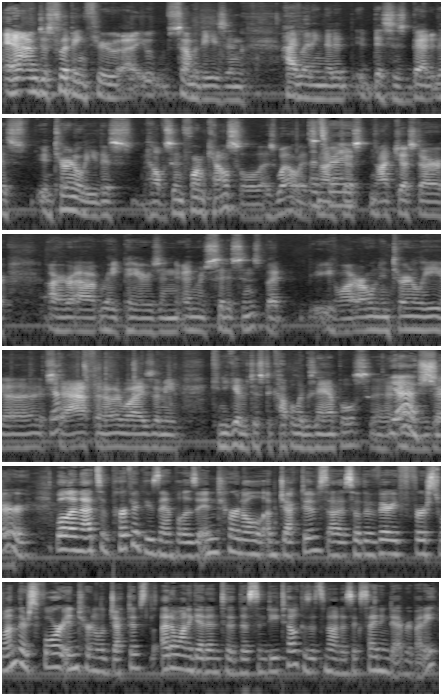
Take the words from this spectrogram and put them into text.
and I'm just flipping through uh, some of these and highlighting that it, it, this is better. This internally, this helps inform council as well. It's That's not right. just not just our our uh, ratepayers and, and citizens, but you know our own internally uh, staff and otherwise. I mean, can you give just a couple examples? Uh, Yeah, and, uh, sure. Well, and that's a perfect example is internal objectives. Uh, so the very first one, there's four internal objectives. I don't want to get into this in detail because it's not as exciting to everybody.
